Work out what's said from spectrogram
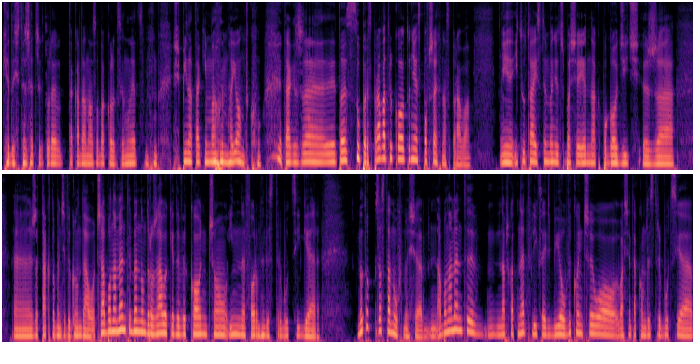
kiedyś te rzeczy, które taka dana osoba kolekcjonuje, śpi na takim małym majątku. Także to jest super sprawa, tylko to nie jest powszechna sprawa. I, i tutaj z tym będzie trzeba się jednak pogodzić, że e, że tak to będzie wyglądało. Czy abonamenty będą drożały, kiedy wykończą inne formy dystrybucji gier? No to zastanówmy się. Abonamenty, na przykład Netflix, HBO wykończyło właśnie taką dystrybucję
